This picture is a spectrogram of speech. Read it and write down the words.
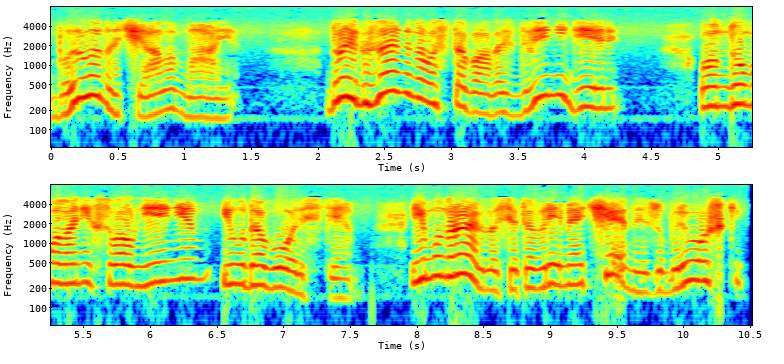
Было начало мая. До экзаменов оставалось две недели. Он думал о них с волнением и удовольствием. Ему нравилось это время отчаянной зубрежки,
